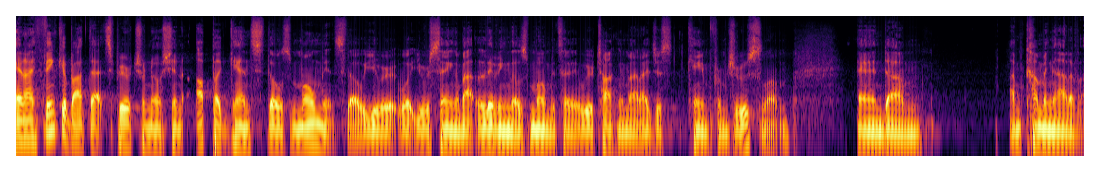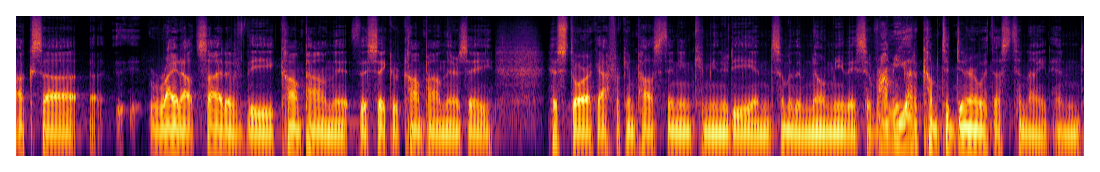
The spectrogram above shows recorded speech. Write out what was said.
And I think about that spiritual notion up against those moments, though. You were what you were saying about living those moments. We were talking about. I just came from Jerusalem, and um, I'm coming out of Aqsa, uh, right outside of the compound, the, the, sacred compound. There's a historic African Palestinian community, and some of them know me. They said, Rami, you got to come to dinner with us tonight. And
